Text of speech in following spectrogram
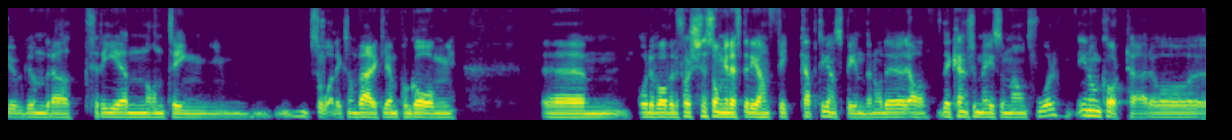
2003 någonting så, liksom verkligen på gång. Um, och det var väl först säsongen efter det han fick kaptensbindeln och det, ja, det kanske Mason Mount får inom kort här. Och eh,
